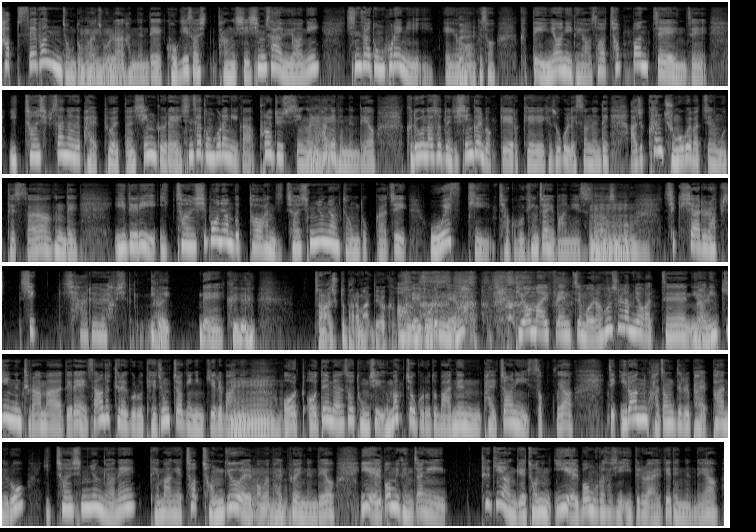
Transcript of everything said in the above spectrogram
top seven 정도까지 음. 올라갔는데 거기서 시- 당시 심사위원이 신사동 호랭이예요. 네. 그래서 그때 인연이 되어서 첫 번째 이제 2014년에 발표했던 싱글에 신사동 호랭이가 프로듀싱을 음. 하게 됐는데요. 그리고 나서도 이제 싱글 몇 개 이렇게 계속을 냈었는데 아주 큰 주목을 받지는 못했어요. 근데 이들이 2015년부터 한 2016년 정도까지 OST 작업을 굉장히 많이 했어요. 그래서 뭐 음. 식샤를 합시 식샤를 합시다. 이거 네. 네, 그 전 아직도 발음 안 돼요, 그거. 아, 네, 어렵네요. Dear My Friends 뭐 이런 혼술남녀 같은 이런 네. 인기 있는 드라마들의 사운드 트랙으로 대중적인 인기를 많이 음. 얻, 얻으면서 동시에 음악적으로도 많은 발전이 있었고요. 이제 이런 과정들을 발판으로 2016년에 대망의 첫 정규 앨범을 음. 발표했는데요. 이 앨범이 굉장히 특이한 게 저는 이 앨범으로 사실 이들을 알게 됐는데요.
